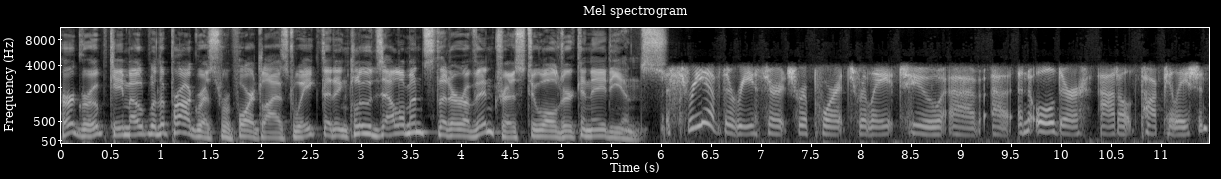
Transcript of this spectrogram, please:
Her group came out with a progress report last week that includes elements that are of interest to older Canadians. Three of the research reports relate to uh, uh, an older adult population.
